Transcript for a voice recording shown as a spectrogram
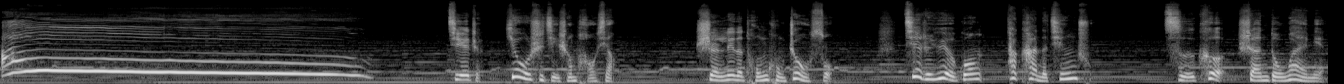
啊！接着又是几声咆哮。沈炼的瞳孔骤缩，借着月光，他看得清楚。此刻山洞外面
